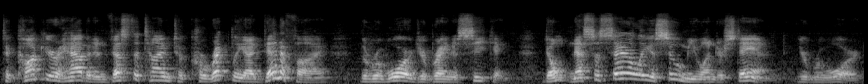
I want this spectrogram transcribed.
To conquer your habit, invest the time to correctly identify the reward your brain is seeking. Don't necessarily assume you understand your reward.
